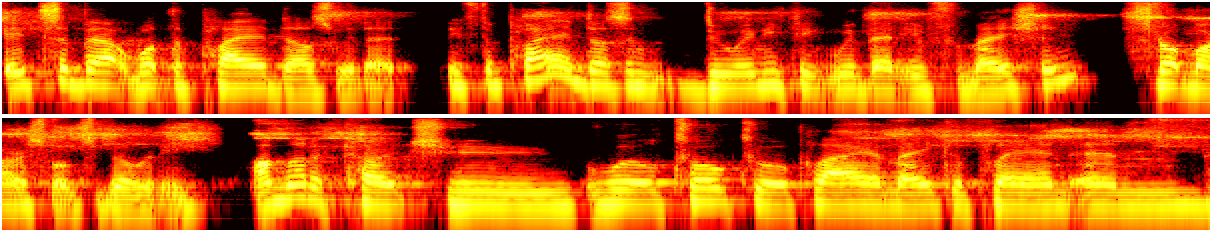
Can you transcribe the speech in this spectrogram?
it's about what the player does with it. If the player doesn't do anything with that information, it's not my responsibility. I'm not a coach who will talk to a player, make a plan, and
